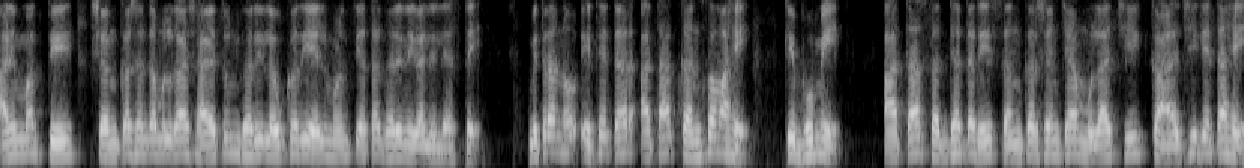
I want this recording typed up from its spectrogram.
आणि मग ती शंकरशनचा मुलगा शाळेतून घरी लवकर येईल म्हणून ती आता घरी निघालेली असते. मित्रांनो इथे तर आता कन्फर्म आहे की भूमी आता सध्या तरी संकर्षणच्या मुलाची काळजी घेत आहे.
